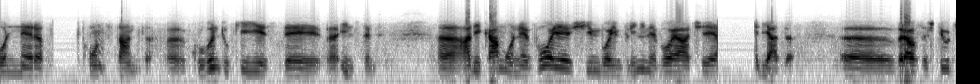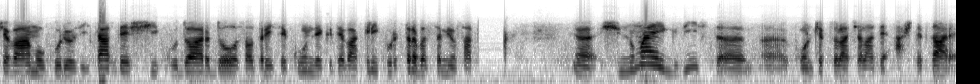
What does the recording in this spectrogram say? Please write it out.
o nerăbdare constantă. Uh, cuvântul cheie este uh, instant. Adică am o nevoie și îmi voi împlini nevoia aceea imediată. Vreau să știu ceva, am o curiozitate și cu doar două sau trei secunde, câteva clicuri, trebuie să mi-o satisfac. și nu mai există conceptul acela de așteptare.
